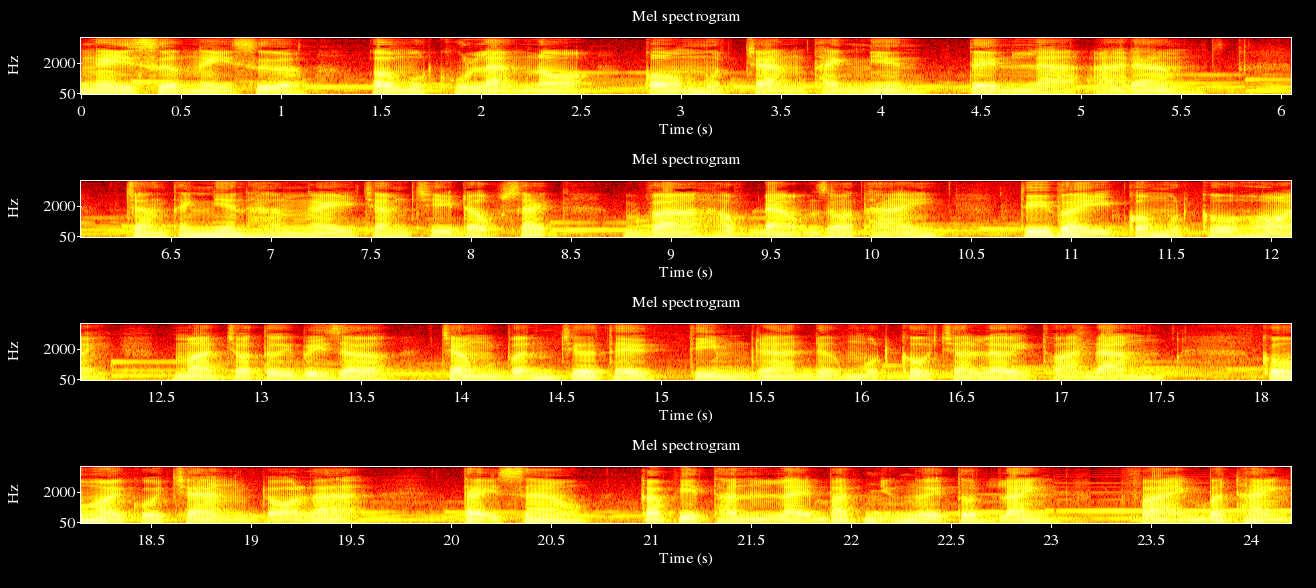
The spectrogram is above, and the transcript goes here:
Ngày xưa ngày xưa, ở một khu làng nọ có một chàng thanh niên tên là Adam. Chàng thanh niên hàng ngày chăm chỉ đọc sách và học đạo Do Thái. Tuy vậy có một câu hỏi mà cho tới bây giờ chàng vẫn chưa thể tìm ra được một câu trả lời thỏa đáng. Câu hỏi của chàng đó là tại sao các vị thần lại bắt những người tốt lành phải bất hạnh,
